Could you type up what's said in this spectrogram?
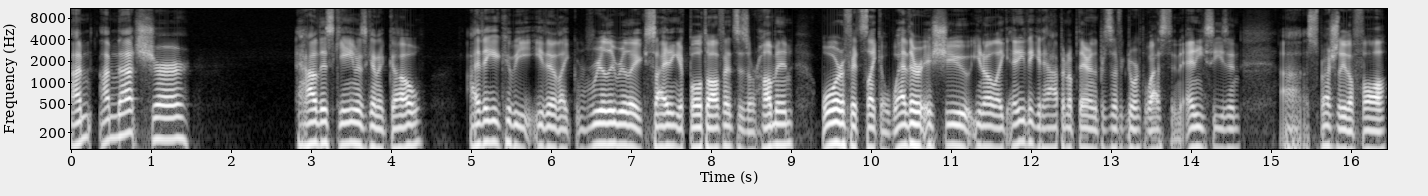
I'm I'm not sure how this game is gonna go. I think it could be either like really, really exciting if both offenses are humming, or if it's like a weather issue. You know, like anything could happen up there in the Pacific Northwest in any season, uh, especially the fall.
